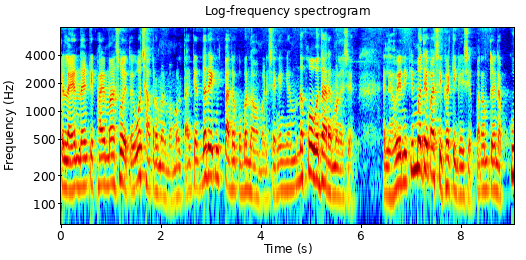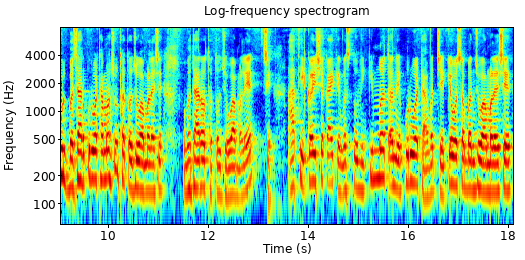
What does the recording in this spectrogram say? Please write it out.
પહેલાં એન નાઇન્ટી ફાઇવ માસ હોય તો ઓછા પ્રમાણમાં મળતા. અત્યારે દરેક ઉત્પાદકો બનાવવા મળે છે. કારણ કે આમ નફો વધારે મળે છે. એટલે હવે એની કિંમત એ પાછી ઘટી ગઈ છે. પરંતુ એના કુલ બજાર પુરવઠામાં શું થતો જોવા મળે છે? વધારો થતો જોવા મળે છે. આથી કહી શકાય કે વસ્તુની કિંમત અને પુરવઠા વચ્ચે કેવો સંબંધ જોવા મળે છે?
